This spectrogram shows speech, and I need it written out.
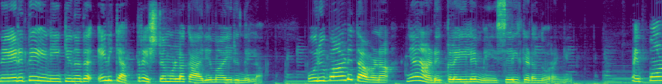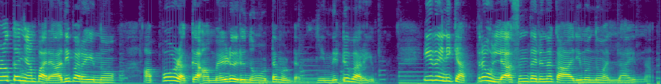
നേരത്തെ എണീക്കുന്നത് എനിക്ക് അത്ര ഇഷ്ടമുള്ള കാര്യമായിരുന്നില്ല. ഒരുപാട് തവണ ഞാൻ അടുക്കളയിലെ മേശയിൽ കിടന്നുറങ്ങി. എപ്പോഴൊക്കെ ഞാൻ പരാതി പറയുന്നു അപ്പോഴൊക്കെ അമ്മയുടെ ഒരു നോട്ടമുണ്ട്. എന്നിട്ട് പറയും ഇതെനിക്ക് അത്ര ഉല്ലാസം തരുന്ന കാര്യമൊന്നുമല്ല എന്ന്.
